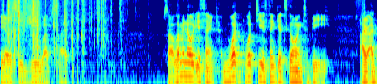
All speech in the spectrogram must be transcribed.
the OCG website. So let me know what you think. What what do you think it's going to be? I I,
